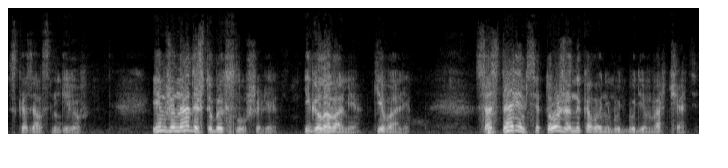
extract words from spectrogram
сказал Снегирев. Им же надо, чтобы их слушали и головами кивали. Состаримся, тоже на кого-нибудь будем ворчать.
